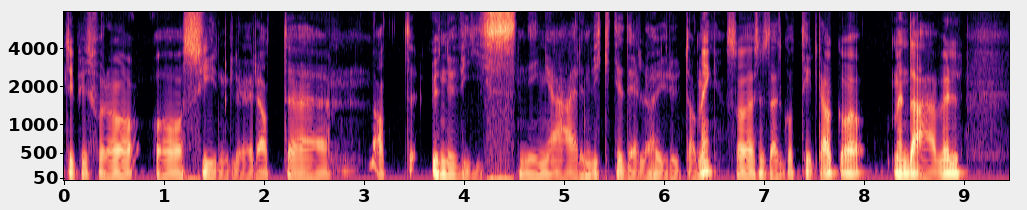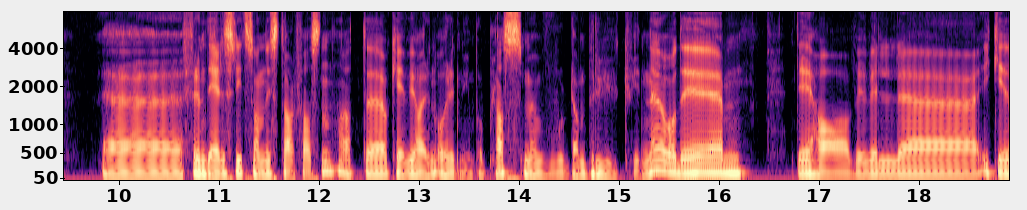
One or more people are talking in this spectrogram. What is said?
Typisk for å, å synliggjøre at uh, at undervisning er en viktig del av høyere utdanning. Så jeg syns det er et godt tiltak. Og, men det er vel eh, fremdeles litt sånn i startfasen at eh, ok, vi har en ordning på plass, men hvordan bruker vi den? Og det, det har vi vel eh, ikke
